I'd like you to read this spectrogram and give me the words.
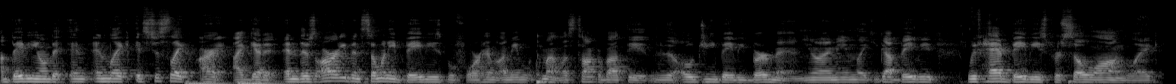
a baby on baby," and and like it's just like, all right, I get it. And there's already been so many babies before him. I mean, come on, let's talk about the the OG baby Birdman. You know what I mean? Like you got baby, we've had babies for so long. Like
